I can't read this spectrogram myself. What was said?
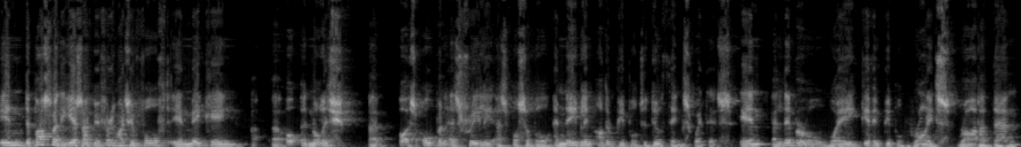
in the past 20 years, I've been very much involved in making uh, uh, knowledge as open as freely as possible, enabling other people to do things with this in a liberal way, giving people rights rather than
